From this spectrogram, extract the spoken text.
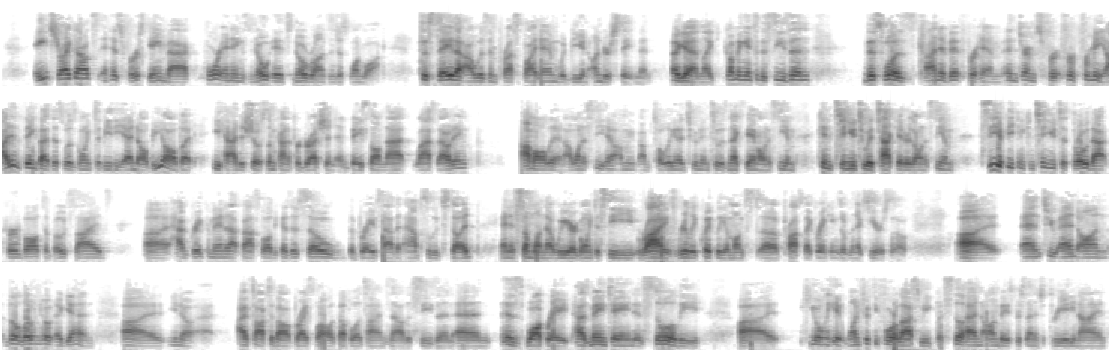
Eight strikeouts in his first game back, four innings, no hits, no runs, and just one walk. To say that I was impressed by him would be an understatement. Again, like coming into the season, this was kind of it for him in terms for, for, for me. I didn't think that this was going to be the end all be all, but he had to show some kind of progression. And based on that last outing, I'm all in. I want to see him. I'm, I'm totally going to tune into his next game. I want to see him continue to attack hitters. I want to see him see if he can continue to throw that curveball to both sides, uh, have great command of that fastball because if so, the Braves have an absolute stud and is someone that we are going to see rise really quickly amongst uh, prospect rankings over the next year or so. Uh, and to end on the low note again, uh, you know, I've talked about Bryce Ball a couple of times now this season, and his walk rate has maintained, is still elite. Uh, he only hit 154 last week, but still had an on base percentage of 389.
